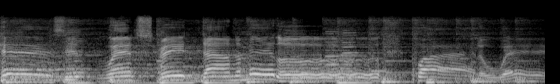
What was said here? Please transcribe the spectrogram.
Yes, it went straight down the middle, quite a way.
